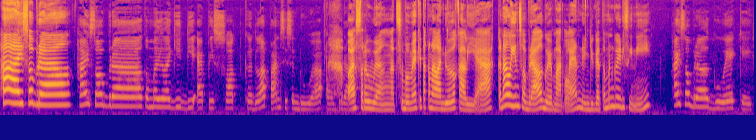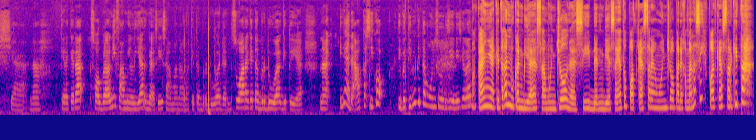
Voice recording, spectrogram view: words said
Hai Sobral Hai Sobral, kembali lagi di episode ke-8 season 2 Obral Wah seru banget Sebelumnya kita kenalan dulu kali ya Kenalin Sobral, gue Marlen dan juga temen gue di sini. Hai Sobral, gue Keisha Nah, kira-kira Sobral nih familiar gak sih sama nama kita berdua dan suara kita berdua gitu ya Nah, ini ada apa sih kok tiba-tiba kita muncul di sini sih Len? Makanya kita kan bukan biasa muncul gak sih Dan biasanya tuh podcaster yang muncul Pada ke mana sih podcaster kita?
